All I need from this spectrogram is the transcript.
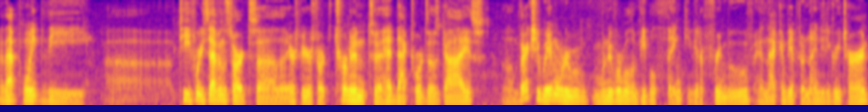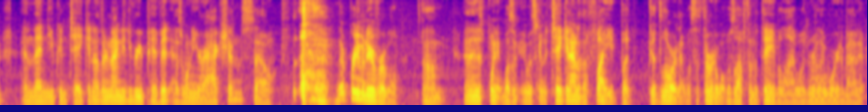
At that point, the uh, T-47 starts, uh, the airspeeder starts turning to head back towards those guys. Um, they're actually way more maneuverable than people think. You get a free move, and that can be up to a 90 degree turn, and then you can take another 90 degree pivot as one of your actions. So they're pretty maneuverable. Um, and at this point, it wasn't. It was going to take it out of the fight, but good lord, that was a third of what was left on the table. I wasn't really worried about it.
